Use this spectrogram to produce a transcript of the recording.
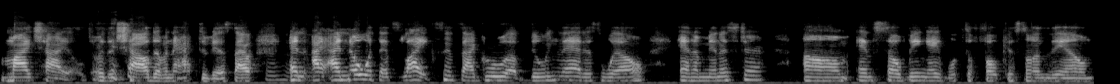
my child or the child of an activist. I, mm-hmm. And I, I know what that's like since I grew up doing that as well and a minister. Um, and so being able to focus on them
